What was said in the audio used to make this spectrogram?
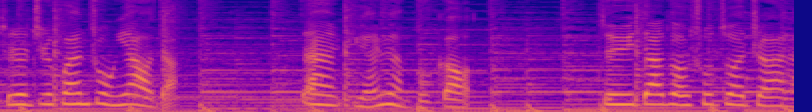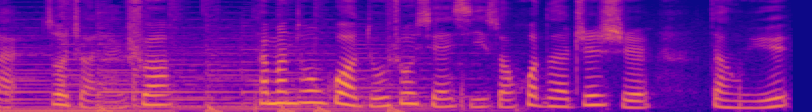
这是至关重要的，但远远不够。对于大多数作者来作者来说，他们通过读书学习所获得的知识等于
